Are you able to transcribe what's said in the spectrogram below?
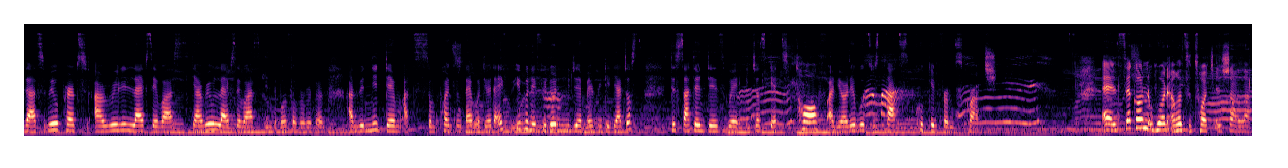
that meal preps are really lifesavers. They are real lifesavers in the month of Ramadan, and we need them at some point in time or the other. If, even if you don't need them every day, they are just these certain days where it just gets tough and you're unable to start cooking from scratch. And second one I want to touch, inshallah,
